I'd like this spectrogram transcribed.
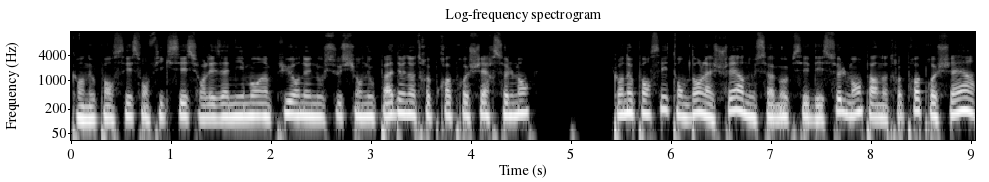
Quand nos pensées sont fixées sur les animaux impurs, ne nous soucions-nous pas de notre propre chair seulement? Quand nos pensées tombent dans la chair, nous sommes obsédés seulement par notre propre chair,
